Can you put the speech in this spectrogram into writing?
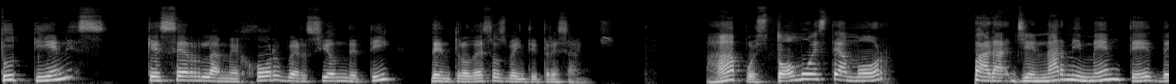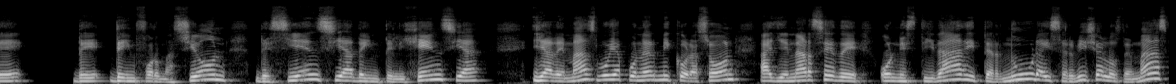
tú tienes que ser la mejor versión de ti dentro de esos 23 años. Ah, pues tomo este amor para llenar mi mente de de, información, de ciencia, de inteligencia. Y además voy a poner mi corazón a llenarse de honestidad y ternura y servicio a los demás.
